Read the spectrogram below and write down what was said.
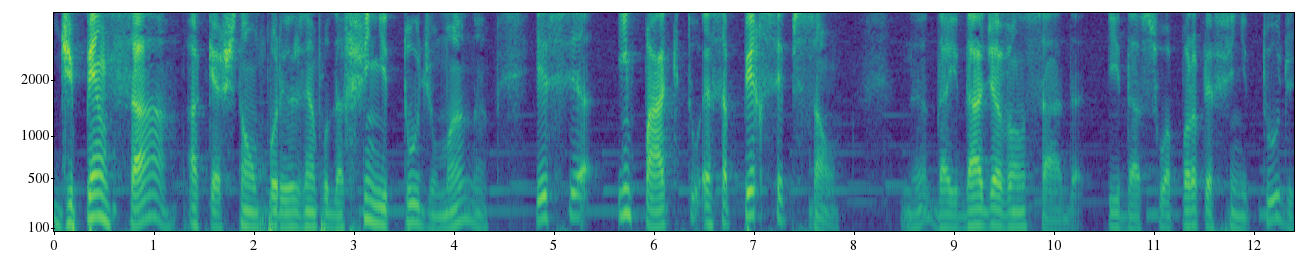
de pensar a questão, por exemplo, da finitude humana, esse impacto, essa percepção né, da idade avançada e da sua própria finitude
